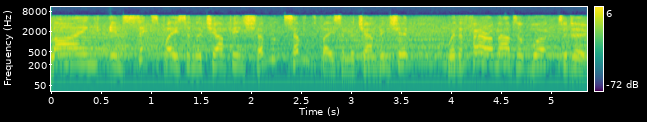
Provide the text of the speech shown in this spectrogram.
Lying in sixth place in the championship, seventh place in the championship, with a fair amount of work to do.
